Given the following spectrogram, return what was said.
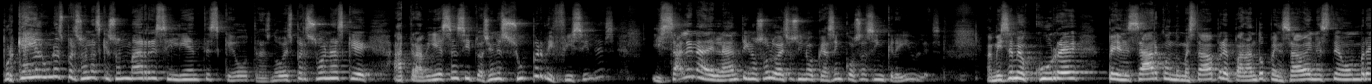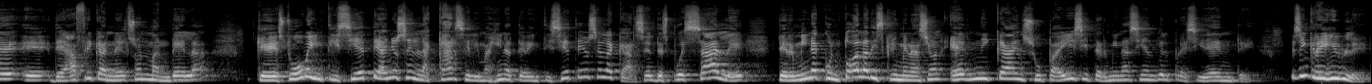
porque hay algunas personas que son más resilientes que otras, ¿no? Ves personas que atraviesan situaciones súper difíciles y salen adelante y no solo eso, sino que hacen cosas increíbles. A mí se me ocurre pensar, cuando me estaba preparando, pensaba en este hombre eh, de África, Nelson Mandela, que estuvo 27 años en la cárcel, imagínate, 27 años en la cárcel, después sale, termina con toda la discriminación étnica en su país y termina siendo el presidente. Es increíble.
